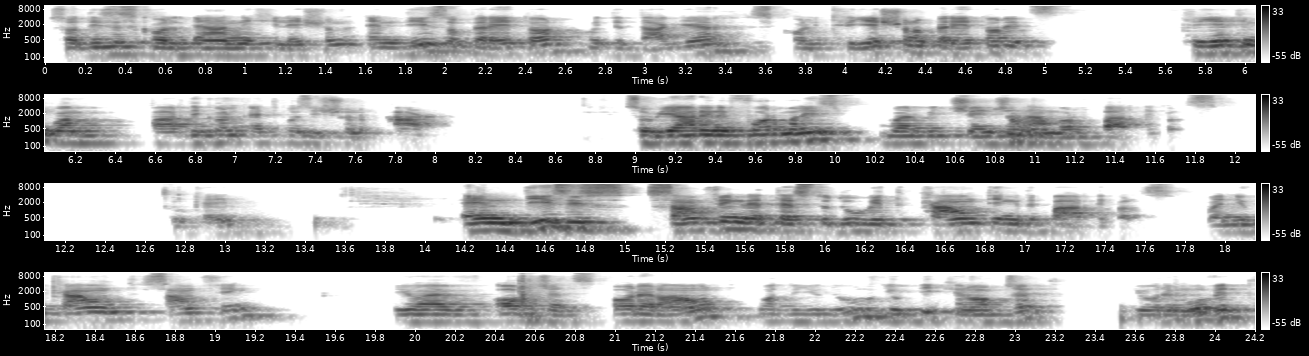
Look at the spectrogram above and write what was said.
so this is called annihilation. And this operator with the dagger is called creation operator. It's creating one particle at position r. So we are in a formalism where we change the number of particles. Okay. And this is something that has to do with counting the particles. When you count something, you have objects all around. What do you do? You pick an object, you remove it,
